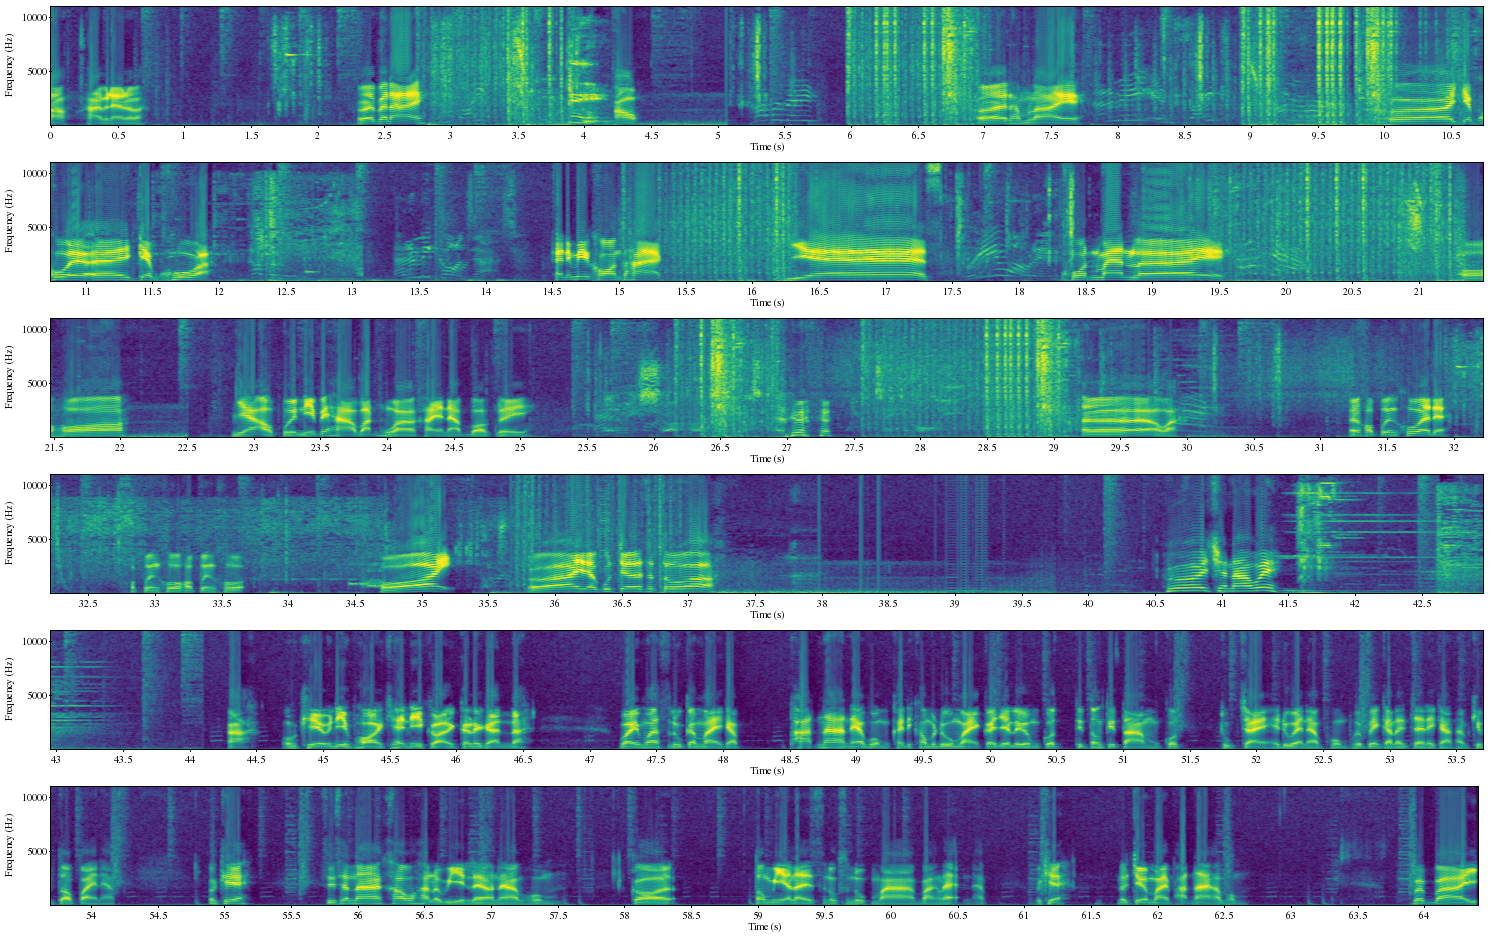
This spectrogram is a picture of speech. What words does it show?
อ้าวหายไปไหนแล้ววะเฮ้ยไปไหน Sight. เอาเอ้ยทำไรเอ้ยเก็บคู่เอ้ยเก็บคู่อะ enemy contact yes โคตรแม่นเลย โอ้โห อย่าเอาปืนนี้ไปหาวัดหัวใครนะบอกเลย เออ เอาวะเออขอปืนคู่เด้ ขอปืนคู่ขอปืนคู่โอ้ยเอ้ยเดี๋ยวกูเจอศัตรูเฮ้ยชนะเว้ยอะโอเค วันนี้พอแค่นี้ก่อนก็แล้วกันนะ ไว้มาสนุกกันใหม่กับพาร์ทหน้านะครับผมใครที่เข้ามาดูใหม่ก็อย่าลืมกดติดต้องติดตามกดถูกใจให้ด้วยนะครับผมเพื่อเป็นกำลังใจในการทำคลิปต่อไปนะครับ โอเคซีซั่นหน้าเข้าฮาโลวีนแล้วนะครับผมก็ต้องมีอะไรสนุกสนุกๆมาบ้างแหละนะครับ โอเค เราเจอใหม่พัดหน้าครับผม บ๊ายบาย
